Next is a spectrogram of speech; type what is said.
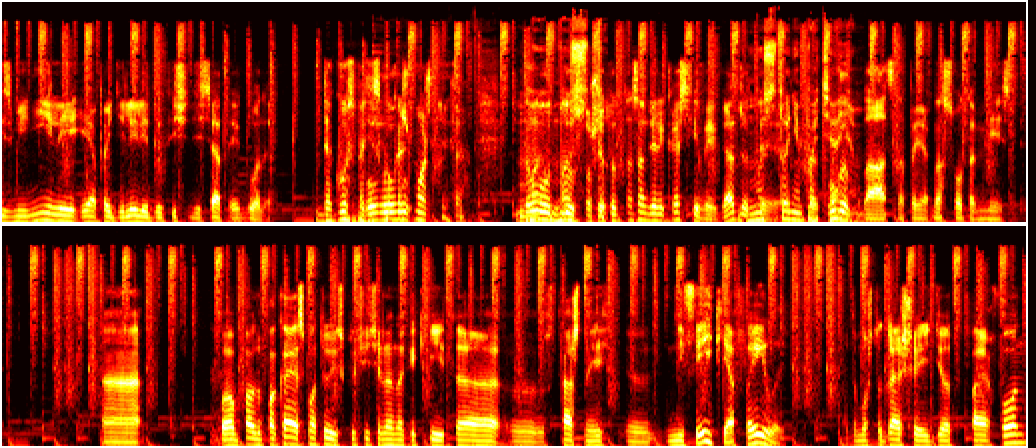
изменили и определили 2010-е годы. Да господи, ну, сколько ж можно это? Ну, ну, слушай, тут на самом деле красивые гаджеты. Мы 100 не потянем. Google Glass, например, на сотом месте. А, пока я смотрю исключительно на какие-то э, страшные э, не фейки, а фейлы. Потому что дальше идет Fire Phone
